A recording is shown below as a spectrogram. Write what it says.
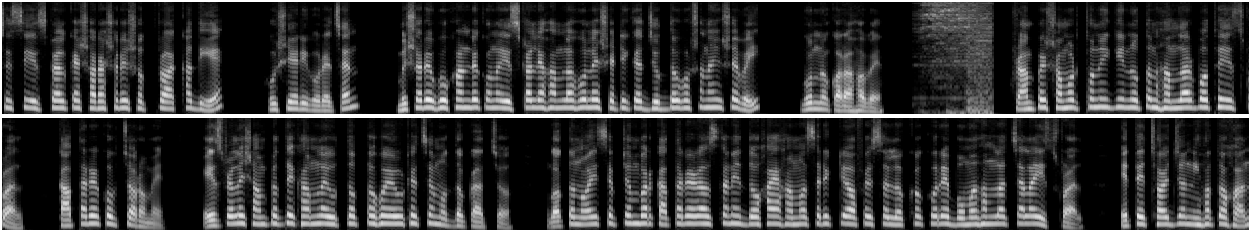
সিসি ইসরায়েলকে সরাসরি শত্রু আখ্যা দিয়ে হুঁশিয়ারি করেছেন মিশরের ভূখণ্ডে কোনো ইসরায়েলি হামলা হলে সেটিকে যুদ্ধ ঘোষণা হিসেবেই গণ্য করা হবে। ট্রাম্পের সমর্থনে কি নতুন হামলার পথে ইসরায়েল? কাতারের খুব চরমে। ইসরায়েলের সাম্প্রতিক হামলায় উত্তপ্ত হয়ে উঠেছে মধ্যপ্রাচ্য। গত নয় সেপ্টেম্বর কাতারের রাজধানী দোহায় হামাসের একটি অফিসে লক্ষ্য করে বোমা হামলা চালায় ইসরায়েল। এতে ছয়জন নিহত হন,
